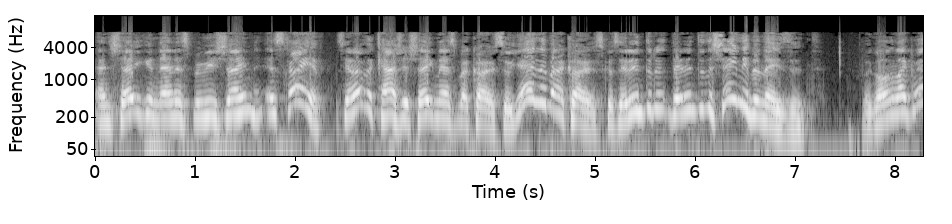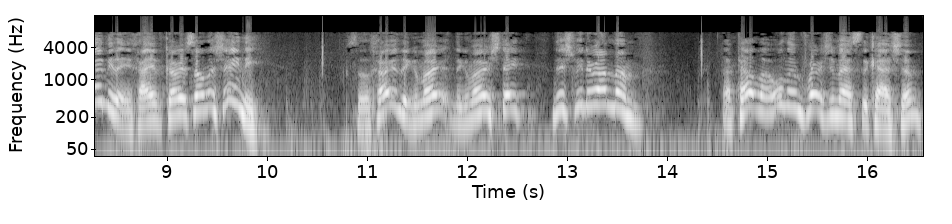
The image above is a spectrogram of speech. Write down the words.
and Sheikh and Nenes Berishain is Chayiv. So you don't have a kasha Sheikh Nenes Bakaris. So yeah, the Bakaris, because they didn't do the, they didn't do the Sheni b'mezid. We're going like Rabbi, they Chayiv Karis on the Sheni. So the Chayiv, the Gemara, the Gemara state, Nishvi the Rambam. Apella, all them first ask the kasha.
